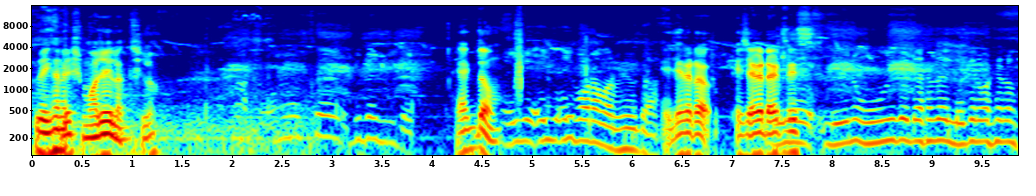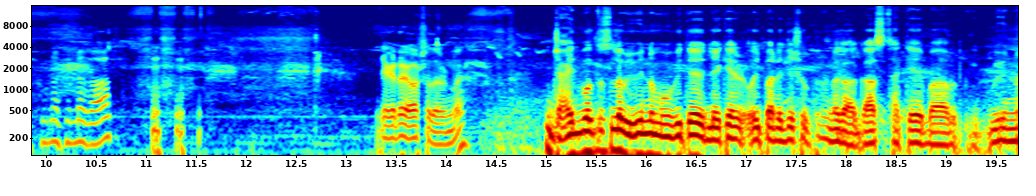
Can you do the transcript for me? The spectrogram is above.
তো এখানে বেশ মজাই লাগছিল। একদম। এই যে এই এই বরাবর ভিউটা এই জায়গাটা এই জায়গাটা এই যে অ্যাটলিস্ট বিভিন্ন মুভিতে দেখা যায় লেকের পাশে এরকম শুকনা শুকনা গাছ। জায়গাটা অসাধারণ না? জাহিদ বলতেছিল বিভিন্ন মুভিতে লেকের ওই পারে যে শুকনো গাছ থাকে বা বিভিন্ন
